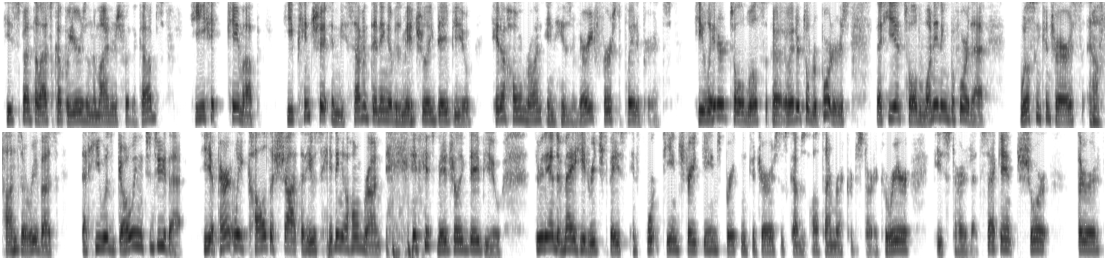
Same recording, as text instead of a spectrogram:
He's spent the last couple years in the minors for the Cubs. He came up, he pinch hit in the seventh inning of his major league debut, hit a home run in his very first plate appearance. He later told Wilson, uh, later told reporters that he had told one inning before that Willson Contreras and Alfonso Rivas that he was going to do that he apparently called a shot that he was hitting a home run in his major league debut. Through the end of May, he'd reached base in 14 straight games, breaking Contreras' Cubs' all-time record to start a career. He started at second, short, third,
